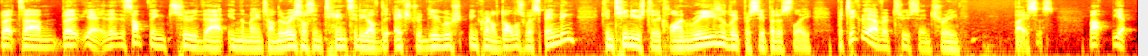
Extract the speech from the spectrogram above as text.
but um, but yeah, there's something to that. In the meantime, the resource intensity of the extra the incremental dollars we're spending continues to decline reasonably precipitously, particularly over a two century basis. But yep,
